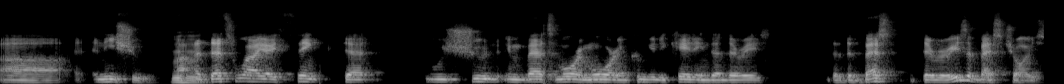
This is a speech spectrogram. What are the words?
uh, an issue. Uh, Mhm. that's why I think that we should invest more and more in communicating that there is that the best there is a best choice,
